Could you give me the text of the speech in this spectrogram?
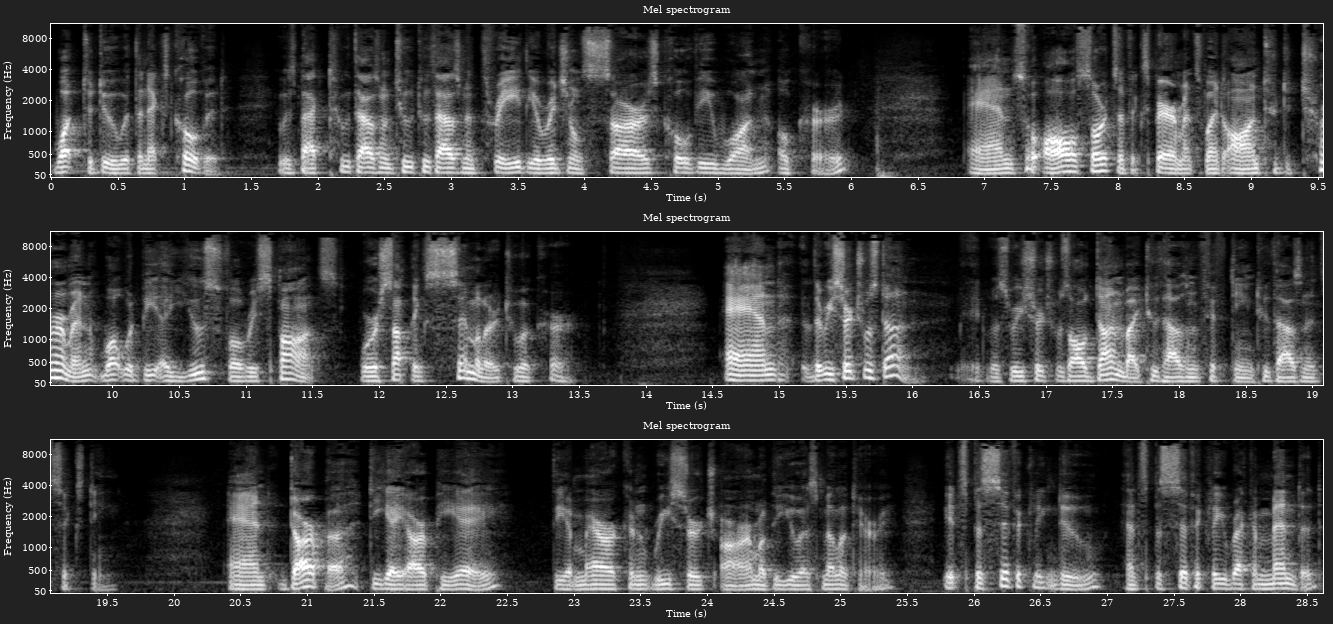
what to do with the next COVID. It was back 2002, 2003, the original SARS CoV 1 occurred. And so all sorts of experiments went on to determine what would be a useful response were something similar to occur. And the research was done. It was research was all done by 2015, 2016. And DARPA, D-A-R-P-A, the American research arm of the U.S. military, it specifically knew and specifically recommended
